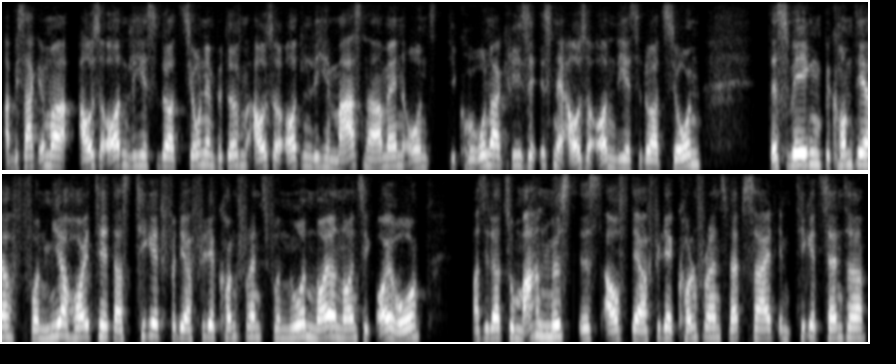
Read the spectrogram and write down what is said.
Aber ich sage immer, außerordentliche Situationen bedürfen außerordentliche Maßnahmen und die Corona-Krise ist eine außerordentliche Situation. Deswegen bekommt ihr von mir heute das Ticket für die Affiliate Conference für nur 99 Euro. Was ihr dazu machen müsst, ist auf der Affiliate Conference Website im Ticket Center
